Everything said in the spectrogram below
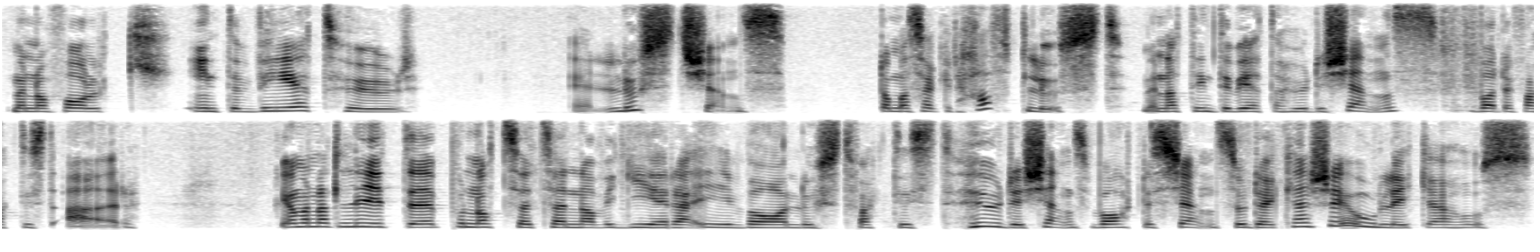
Men om folk inte vet hur eh, lust känns, de har säkert haft lust, men att inte veta hur det känns, vad det faktiskt är. Ja men att lite på något sätt så navigera i vad lust faktiskt, hur det känns, vart det känns. Och det kanske är olika hos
